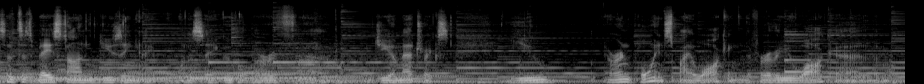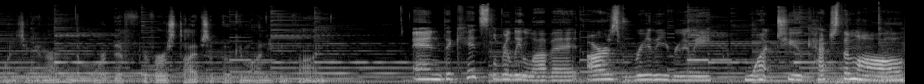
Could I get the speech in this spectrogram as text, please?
since it's based on using, I want to say, Google Earth uh, geometrics, you earn points by walking. The further you walk, uh, the more points you can earn, and the more diff- diverse types of Pokemon you can find. And the kids really love it. Ours really, really want to catch them all.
